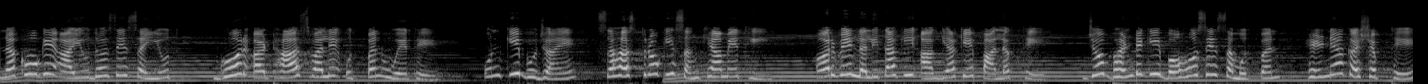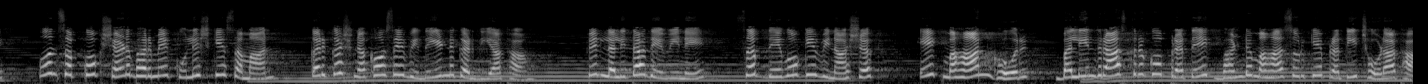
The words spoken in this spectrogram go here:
नखों के आयुधों से संयुक्त, घोर अठास वाले उत्पन्न हुए थे। उनकी भुजाएँ सहस्त्रों की संख्या में थी और वे ललिता की आज्ञा के पालक थे, जो भंड की बोहों से समुत्पन्न हिरण्य कश्यप थे। उन सबको क्षण भर में कुलिश के समान कर्कश नखों से विदीर्ण कर दिया था। फिर ललिता देवी ने सब देवों के विनाशक, एक महान घोर बलिंद्रास्त्र को प्रत्येक भंड महासुर के प्रति छोड़ा था।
